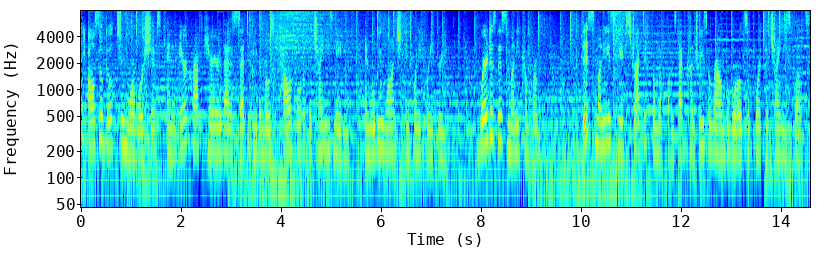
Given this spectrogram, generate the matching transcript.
he also built two more warships and an aircraft carrier that is said to be the most powerful of the Chinese Navy and will be launched in 2023. Where does this money come from? This money is he extracted from the funds that countries around the world support the Chinese floods.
